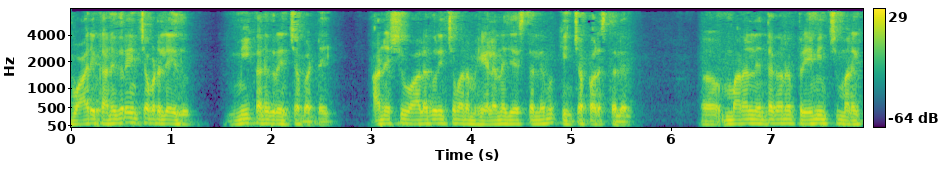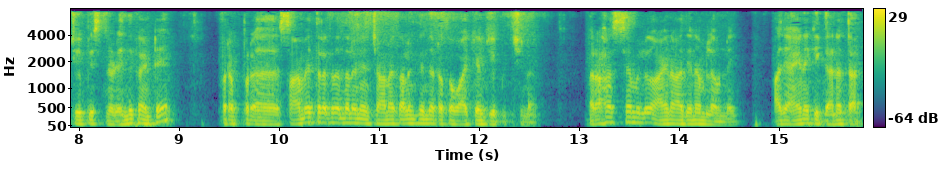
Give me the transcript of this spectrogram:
వారికి అనుగ్రహించబడలేదు మీకు అనుగ్రహించబడ్డాయి. అనేసి వాళ్ళ గురించి మనం హేళన చేస్తలేము కించపరుస్తలేము. మనల్ని ఎంతగానో ప్రేమించి మనకి చూపిస్తున్నాడు. ఎందుకంటే సామెతల గ్రంథంలో నేను చాలా కాలం కిందట ఒక వాక్యం చూపించిన. రహస్యములు ఆయన ఆధీనంలో ఉన్నాయి. అది ఆయనకి ఘనత.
